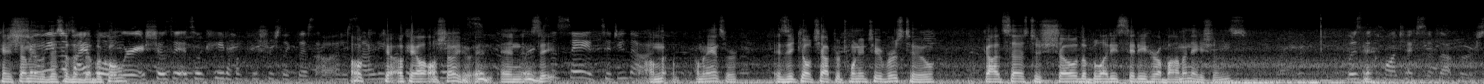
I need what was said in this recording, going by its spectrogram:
you show, me that this isn't the Bible biblical? Where it shows that it's okay to have pictures like this out at a Okay, Saturday okay, I'll- I'll show you. And- and Where is does it- it say to do that? I'm, I'm going to answer. Ezekiel chapter 22, verse 2. God says to show the bloody city her abominations. what is the context of that verse?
